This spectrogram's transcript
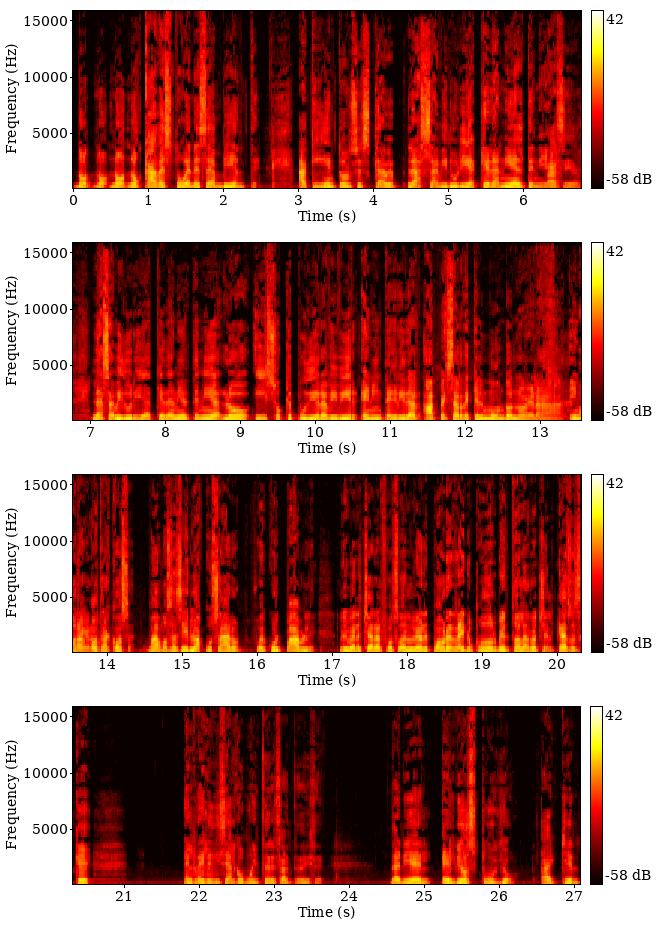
No, no, no, no cabes tú en ese ambiente. Aquí entonces cabe la sabiduría que Daniel tenía. Así es. La sabiduría que Daniel tenía lo hizo que pudiera vivir en integridad a pesar de que el mundo no era íntegro. Ahora, otra cosa, vamos a decir, lo acusaron, fue culpable, lo iban a echar al foso de los leones, el pobre rey no pudo dormir toda la noche. El caso es que el rey le dice algo muy interesante, dice, Daniel, el Dios tuyo, a quien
